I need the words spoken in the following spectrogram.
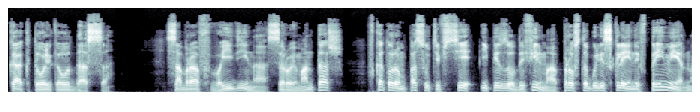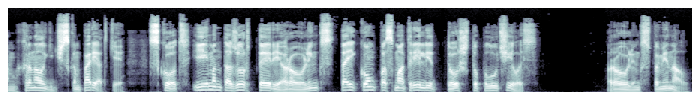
как только удастся собрав воедино сырой монтаж, в котором, по сути, все эпизоды фильма просто были склеены в примерном хронологическом порядке, Скотт и монтажер Терри Роулингс тайком посмотрели то, что получилось. Роулингс вспоминал.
